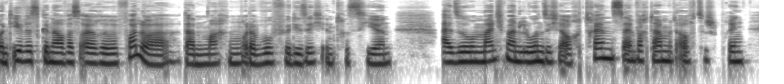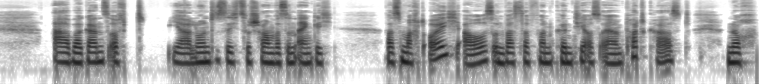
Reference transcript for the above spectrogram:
Und ihr wisst genau, was eure Follower dann machen oder wofür die sich interessieren. Also manchmal lohnen sich auch Trends, einfach damit aufzuspringen. Aber ganz oft, ja, lohnt es sich zu schauen, was sind eigentlich, was macht euch aus und was davon könnt ihr aus eurem Podcast noch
